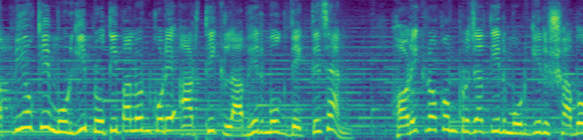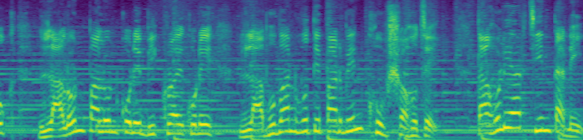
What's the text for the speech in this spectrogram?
আপনিও কি মুরগি প্রতিপালন করে আর্থিক লাভের মুখ দেখতে চান? হরেক রকম প্রজাতির মুরগির শাবক লালন পালন করে বিক্রয় করে লাভবান হতে পারবেন খুব সহজেই। তাহলে আর চিন্তা নেই।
